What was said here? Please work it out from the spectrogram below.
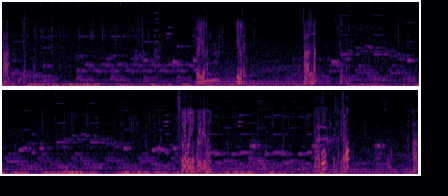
자. 여기 이거 이거 자 자, 맞습니다 말고 여기 있어? 자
